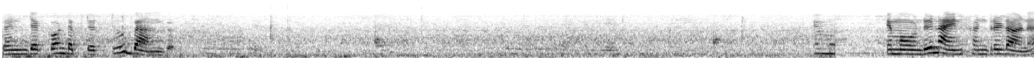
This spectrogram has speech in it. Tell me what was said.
Rent account debited to bank amount nine hundred ആണ്.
